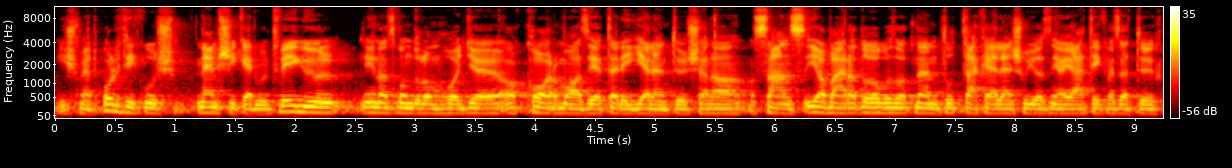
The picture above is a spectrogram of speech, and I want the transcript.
ismert politikus. Nem sikerült végül. Én azt gondolom, hogy a karma azért elég jelentősen a Suns javára dolgozott, nem tudták ellensúlyozni a játékvezetők.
